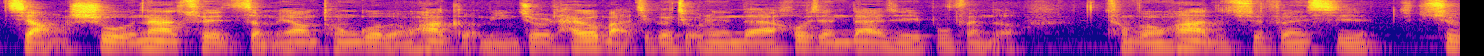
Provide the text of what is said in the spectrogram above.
讲述纳粹怎么样通过文化革命，就是他又把这个九十年代后现代这一部分的从文化的去分析，去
